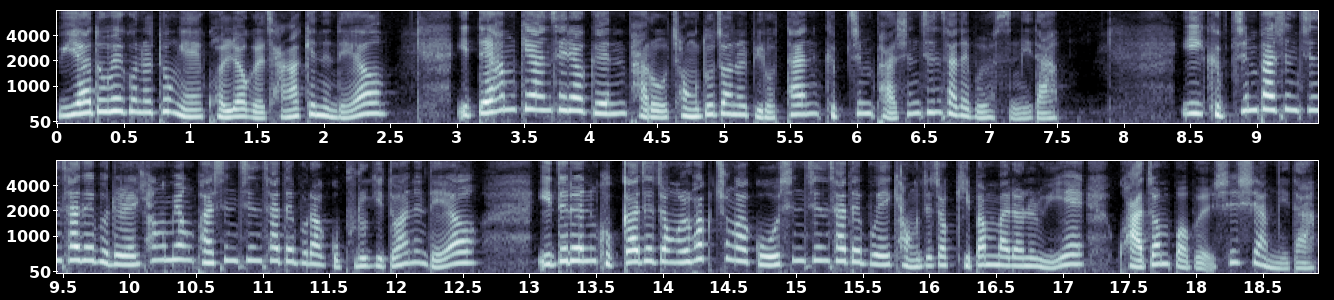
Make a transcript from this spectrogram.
위화도 회군을 통해 권력을 장악했는데요. 이때 함께한 세력은 바로 정도전을 비롯한 급진파 신진사대부였습니다. 이 급진파 신진사대부를 혁명파 신진사대부라고 부르기도 하는데요. 이들은 국가재정을 확충하고 신진사대부의 경제적 기반 마련을 위해 과전법을 실시합니다.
